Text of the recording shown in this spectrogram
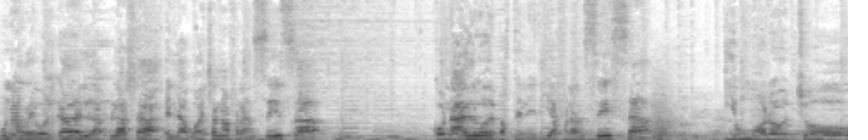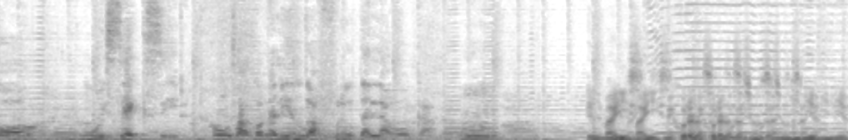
una revolcada en la playa, en la guachana francesa, con algo de pastelería francesa y un morocho muy sexy, con, o sea, con aliento a fruta en la boca. Mm. El maíz, mejora, la circulación sanguínea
